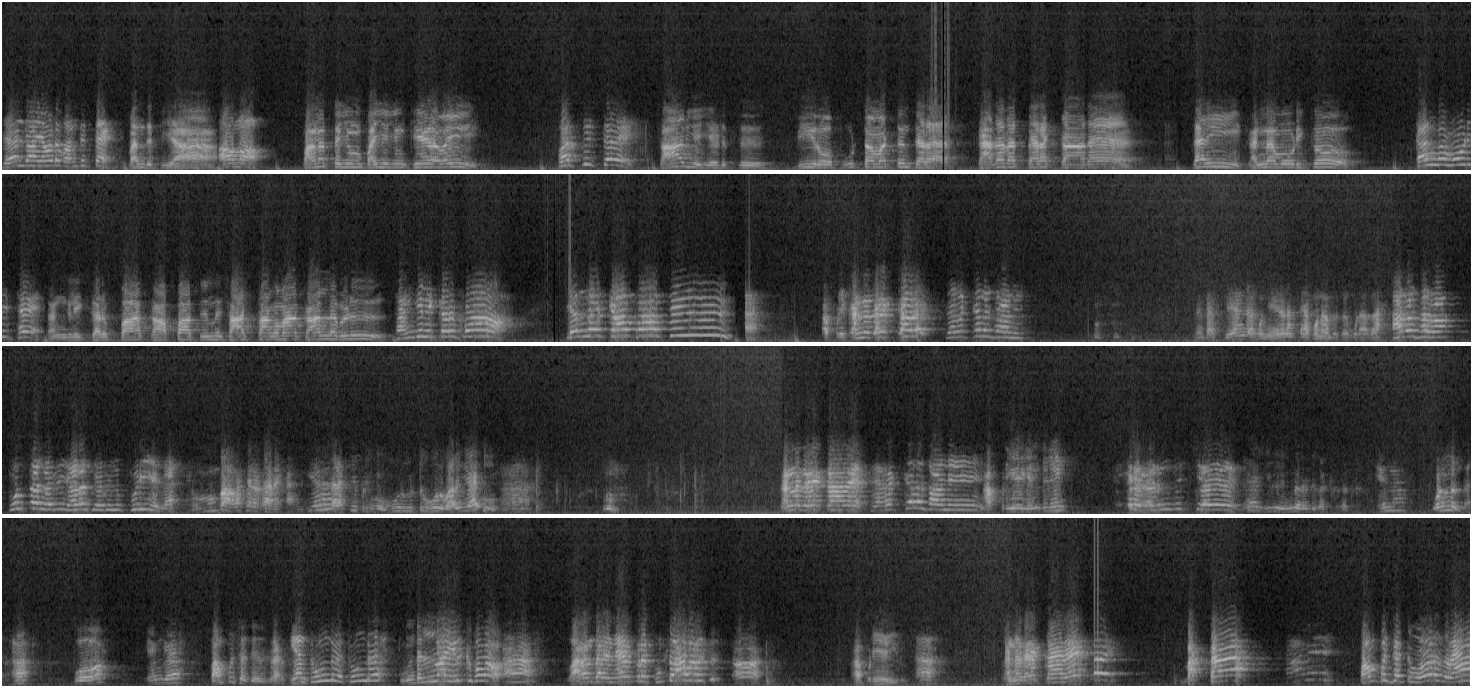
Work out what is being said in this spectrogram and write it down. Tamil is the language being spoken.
தேங்காயோட வந்துட்டேன். வந்துட்டியா? ஆமா. பணத்தையும் பையையும் கீழே வை. வச்சிட்டேன் சாவியை எடுத்து பீரோ பூட்ட மட்டும் திற கதவை திறக்காத. சரி கண்ணை மூடிக்கோ. கண்ணை மூடிட்டேன். சங்கிலி கருப்பா காப்பாத்துன்னு சாஸ்தாங்கமா கால்ல விழு. சங்கிலி கருப்பா என்ன காப்பாத்து. அப்படி கண்ணை திறக்காத. திறக்கல சாமி. தேங்காய் கொஞ்சம் இலசா கொண்டாந்து கூடாதா அவசரம் இலசதுன்னு புரியல. ரொம்ப அவசரக்காரன். இல்லாட்டி இப்படி நீ ஊர் விட்டு ஊர் வருவியா நீ? ம். கண்ணை திறக்காத. திறக்கல சாமி. அப்படியே எந்திரி. எழுந்துச்சு. ஏய், இரு இன்னும் ரெண்டு கட்டு கட்டு. என்ன? ஒண்ணும் இல்ல. ஆ, போ. எங்க? பம்பு செட் இருக்கிறாரு. என் துண்டு துண்டு? துண்டெல்லாம் இருக்கு போ. வரந்தர நேரத்துல துண்டாவ இருக்கு அப்படியே இரு. கண்ணை திறக்காத. பக்தா. Pump set ஓடுதுடா.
